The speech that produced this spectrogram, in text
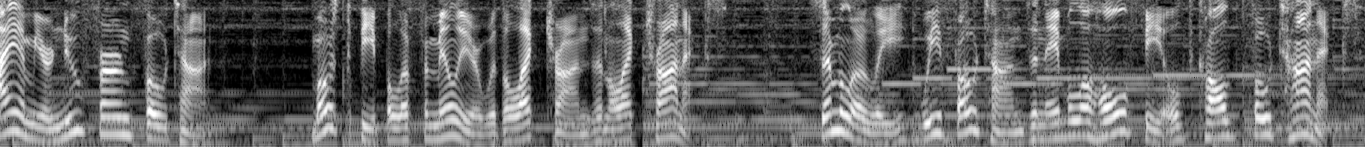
I am your Nufern Photon. Most people are familiar with electrons and electronics. Similarly, we photons enable a whole field called photonics,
